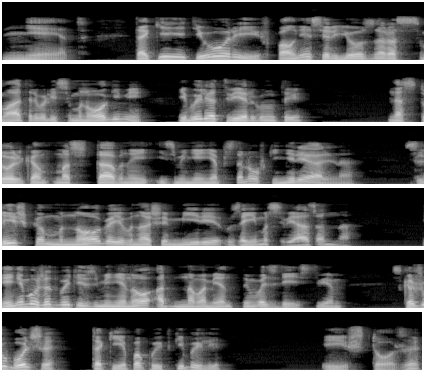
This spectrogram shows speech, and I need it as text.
Нет, такие теории вполне серьезно рассматривались многими и были отвергнуты. Настолько масштабные изменения обстановки нереально. Слишком многое в нашем мире взаимосвязано и не может быть изменено одномоментным воздействием. Скажу больше, такие попытки были. И что же?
